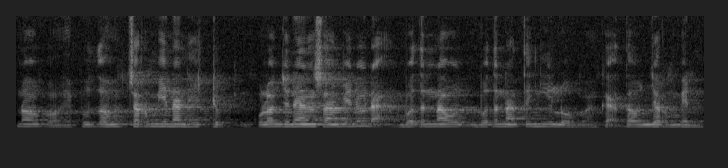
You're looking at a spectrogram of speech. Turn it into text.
napa butuh cerminan hidup kula jenengan sami niku nak mboten mboten nate ngilo gak tau nyermin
